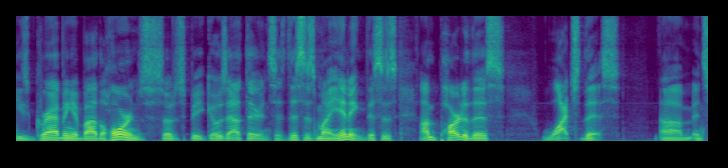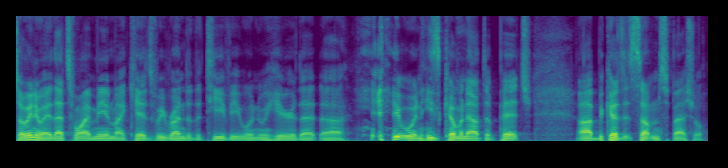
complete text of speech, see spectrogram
he's grabbing it by the horns, so to speak. Goes out there and says, "This is my inning. This is I'm part of this. Watch this." Um, and so anyway, that's why me and my kids we run to the TV when we hear that uh, when he's coming out to pitch uh, because it's something special.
